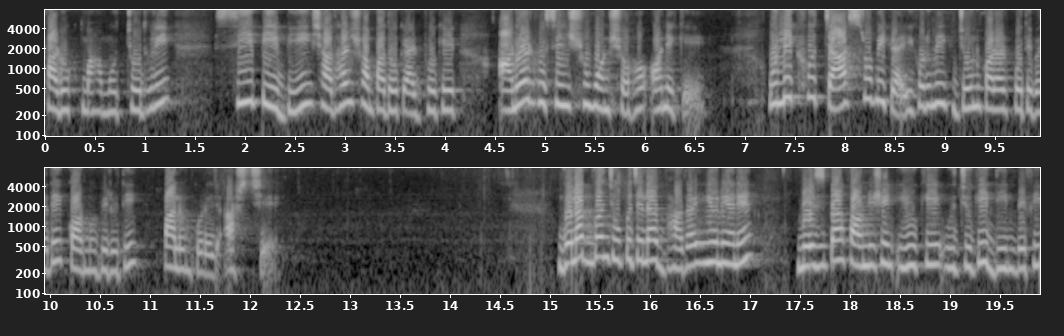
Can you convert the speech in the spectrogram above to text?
ফারুক মাহমুদ চৌধুরী, সিপিবি সাধারণ সম্পাদক অ্যাডভোকেট আনোয়ার হোসেন, সুমন সহ অনেকে। উল্লেখ্য, চা শ্রমিকরা ইকোনমিক জোন করার প্রতিবাদে কর্মবিরতি পালন করে আসছে। গোলাপগঞ্জ উপজেলা ভাগা ইউনিয়নে মেজবা ফাউন্ডেশন ইউকে উদ্যোগে দিনব্যাপী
